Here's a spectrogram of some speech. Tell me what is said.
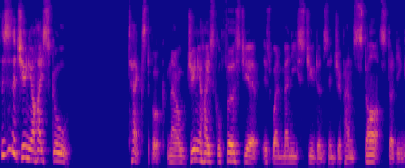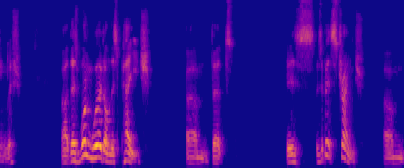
this is a junior high school textbook. Now, junior high school first year is when many students in Japan start studying English. Uh, there's one word on this page um, that is is a bit strange um,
